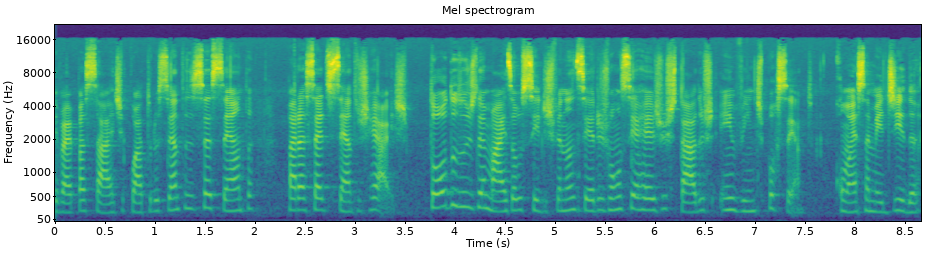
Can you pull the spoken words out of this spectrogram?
que vai passar de R$ 460 para 700 reais. Todos os demais auxílios financeiros vão ser reajustados em 20%. Com essa medida,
